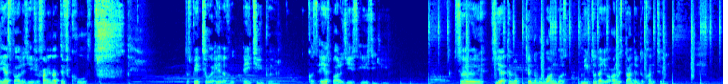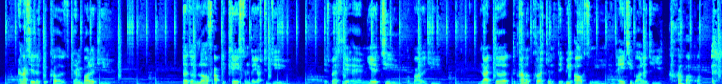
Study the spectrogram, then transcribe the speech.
AS biology if you're finding that difficult just wait till A level A2 bro because AS biology is easy G. So, so yeah, tip, tip number one was make sure that you're understanding the content. And I say this because in biology, there's a lot of application that you have to do, especially in year two of biology. Like the, the kind of questions they be asking you in A2 biology.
